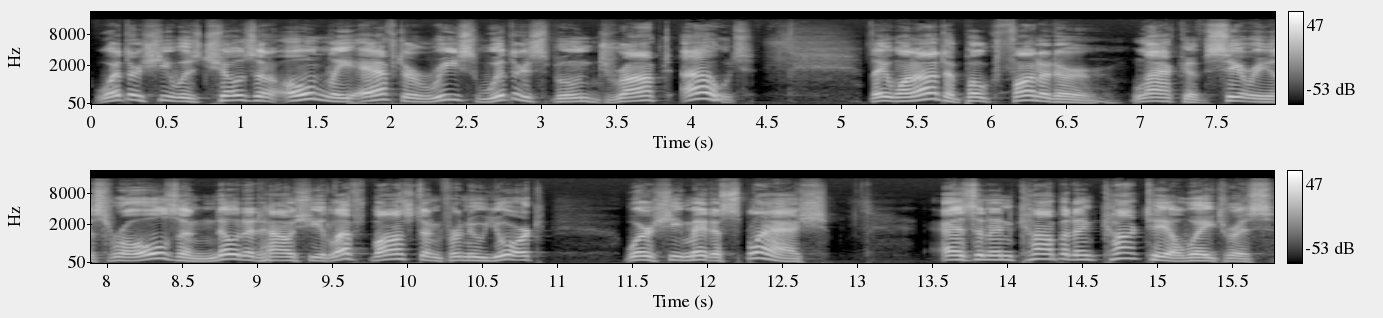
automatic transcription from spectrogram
whether she was chosen only after Reese Witherspoon dropped out. They went on to poke fun at her lack of serious roles and noted how she left Boston for New York where she made a splash as an incompetent cocktail waitress.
